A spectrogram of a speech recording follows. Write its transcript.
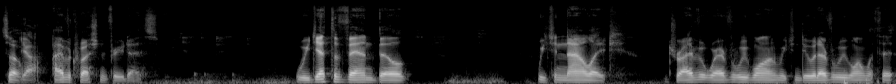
So Yeah. I have a question for you guys. We get the van built. We can now like drive it wherever we want. We can do whatever we want with it.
